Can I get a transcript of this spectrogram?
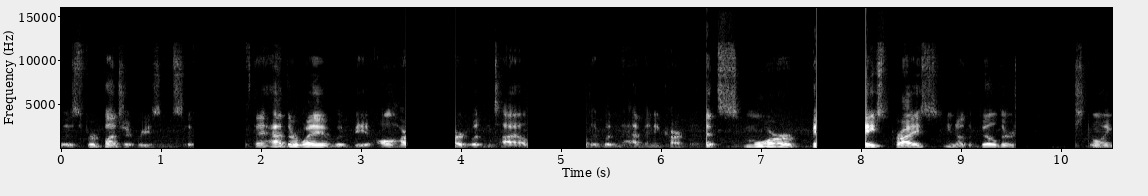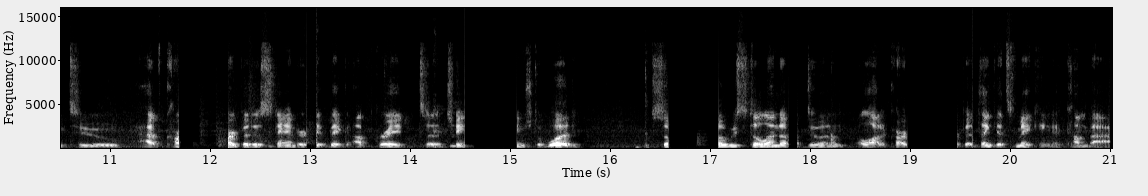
is for budget reasons. If, if they had their way, it would be all hard, hardwood and tile. They wouldn't have any carpet. It's more base price. You know, the builder's going to have carpet as standard, a big upgrade to mm-hmm. change to wood. We still end up doing a lot of carpet. I think it's making a comeback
